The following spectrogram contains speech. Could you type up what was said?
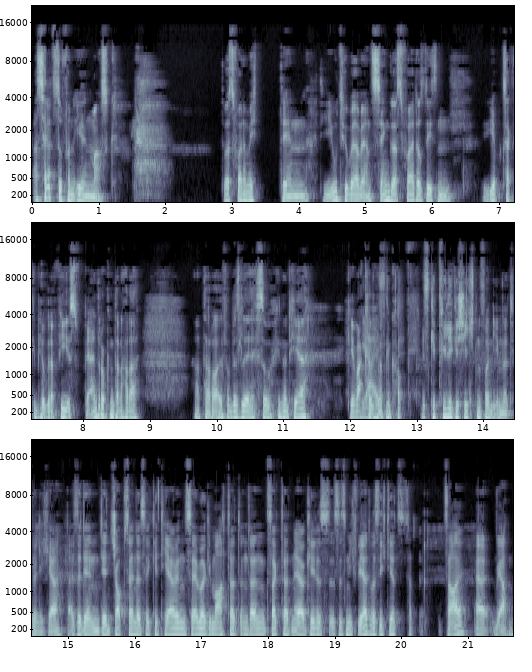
Was hältst du von Elon Musk? Du hast vorher nämlich den, die YouTuber Bernd Seng, du hast vorher diesen, ich habe gesagt, die Biografie ist beeindruckend, dann hat er, hat der Rolf ein bisschen so hin und her gewackelt Ja, mit es dem gibt, Kopf. es gibt viele Geschichten von ihm natürlich, ja. Also den, den Job seiner Sekretärin selber gemacht hat und dann gesagt hat, naja, okay, das ist es nicht wert, was ich dir jetzt zahle. Äh, ja.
